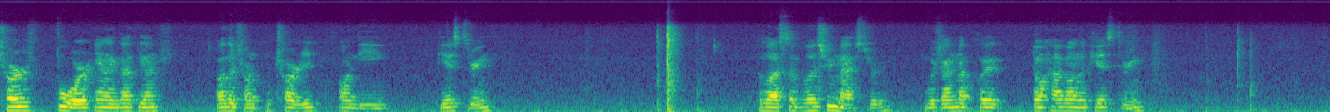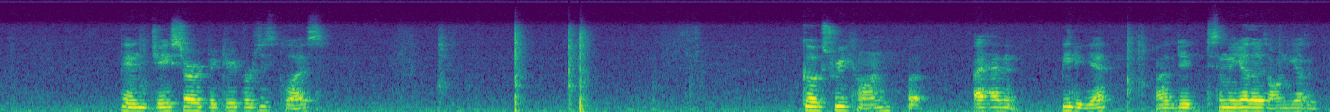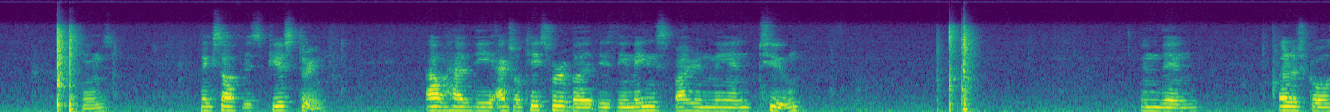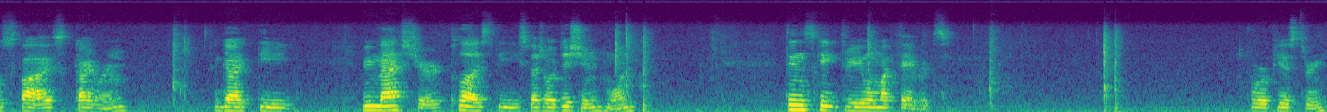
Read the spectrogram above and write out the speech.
Uncharted 4, and I got the other Uncharted on the PS3. The Last of Us Remastered, which I'm not played, don't have on the PS3. Then J-Star Victory Versus Plus. Ghost Recon, but I haven't beat it yet. I did some of the others on the other games. Next off is PS3. I don't have the actual case for it, but it is the Amazing Spider-Man 2. And then Elder Scrolls 5 Skyrim. I got the remaster plus the special edition one. Then Skate 3, one of my favorites for PS3.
